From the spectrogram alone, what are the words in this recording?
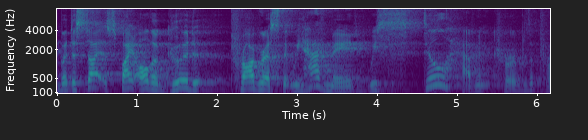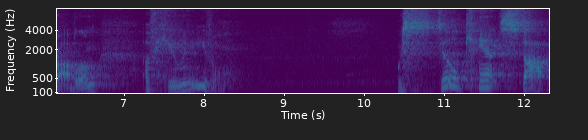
But despite all the good progress that we have made, we still haven't curbed the problem of human evil. We still can't stop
